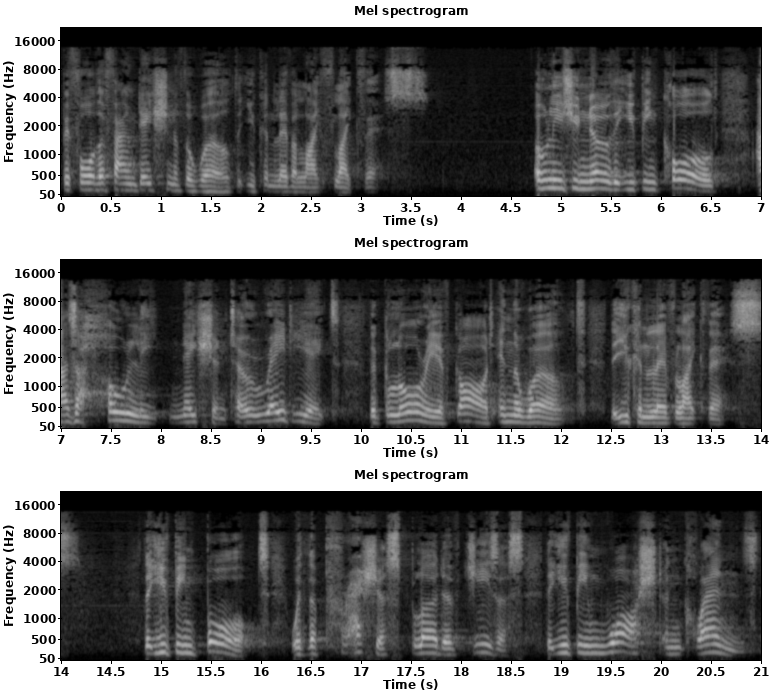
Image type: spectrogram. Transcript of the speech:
before the foundation of the world, that you can live a life like this. Only as you know that you've been called as a holy nation to radiate the glory of God in the world, that you can live like this that you've been bought with the precious blood of Jesus, that you've been washed and cleansed,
